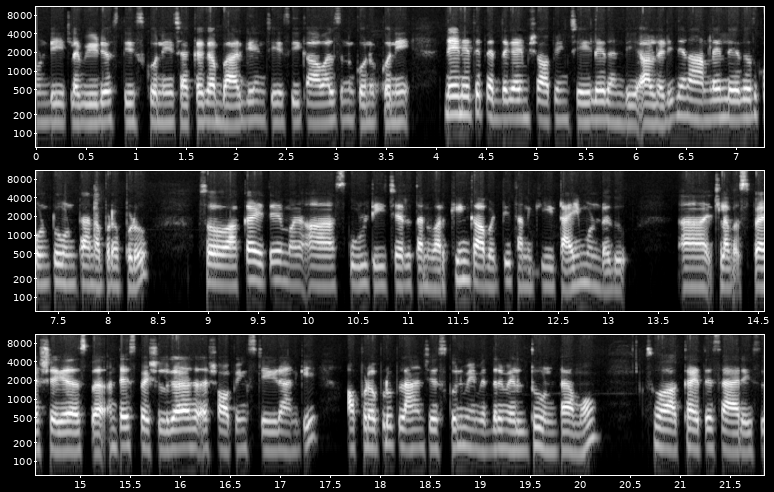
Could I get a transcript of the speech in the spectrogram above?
ఉండి ఇట్లా వీడియోస్ తీసుకొని చక్కగా బార్గెన్ చేసి కావాల్సిన కొనుక్కొని నేనైతే పెద్దగా ఏం షాపింగ్ చేయలేదండి. ఆల్రెడీ నేను ఆన్‌లైన్‌లో ఏదో కొంటూ ఉంటాను అప్పుడప్పుడు. సో, అక్క అయితే మా స్కూల్ టీచర్ తను వర్కింగ్ కాబట్టి తనకి టైం ఉండదు. ఇట్లా స్పెషల్‌గా అంటే స్పెషల్‌గా షాపింగ్స్ చేయడానికి అప్పుడప్పుడు ప్లాన్ చేసుకొని మేమిద్దరం వెళ్తూ ఉంటాము. సో, అక్క అయితే శారీస్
